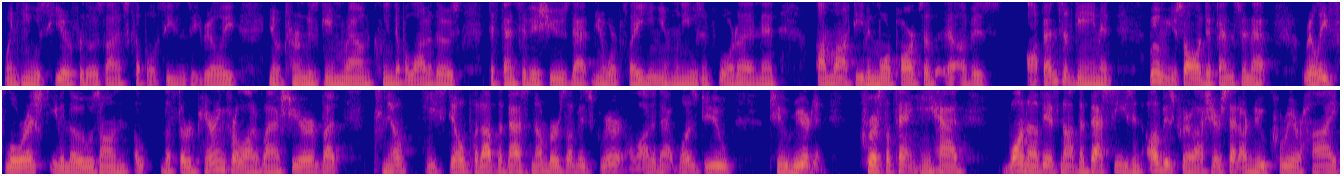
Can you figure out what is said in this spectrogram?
when he was here for those last couple of seasons. He really, you know, turned his game around, cleaned up a lot of those defensive issues that, you know, were plaguing him when he was in Florida and then unlocked even more parts of, of his offensive game. And boom, you saw a defenseman that really flourished, even though it was on the third pairing for a lot of last year. But, you know, he still put up the best numbers of his career. And a lot of that was due to Reirden. Kris Letang, he had one of, if not the best season of his career last year, set a new career high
